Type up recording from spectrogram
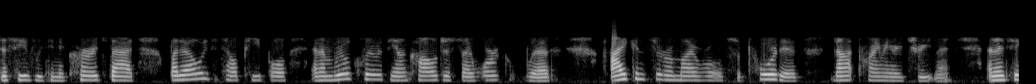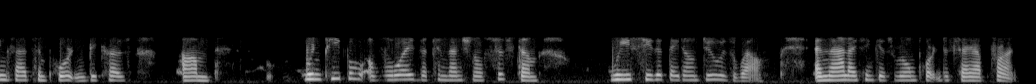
to see if we can encourage that. But I always tell people, and I'm real clear with the oncologists I work with, I consider my role supportive, not primary treatment. And I think that's important because um, when people avoid the conventional system, we see that they don't do as well. And that I think is real important to say up front.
